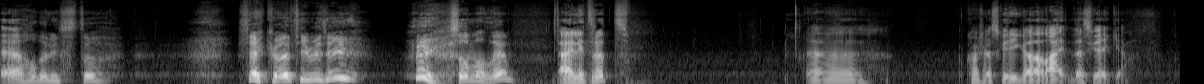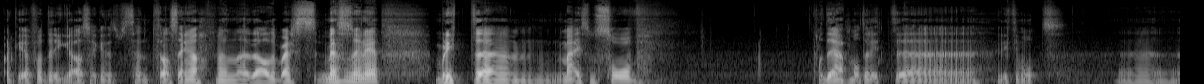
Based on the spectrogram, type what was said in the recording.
Jeg hadde lyst til å strekke meg en time til. Som vanlig. Jeg er litt trøtt. Eh, kanskje jeg skulle rigga Nei, det skulle jeg ikke. Hadde ikke fått rigga så jeg kunne sendt fra senga. Men eh, det hadde mest sannsynlig blitt eh, meg som sov. Og det er på en måte litt, eh, litt imot. Uh,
